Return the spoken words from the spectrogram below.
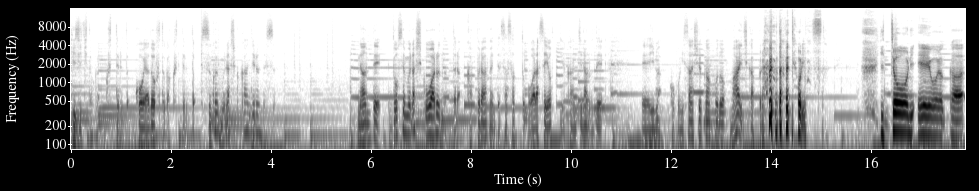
ひじきとか食ってると高野豆腐とか食ってるとすごい虚しく感じるんです。なんでどうせ虚しく終わるんだったらカップラーメンでささっと終わらせよっていう感じなので、えー今ここ23週間ほど毎日カップラーメンを食べております。非常に栄養が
